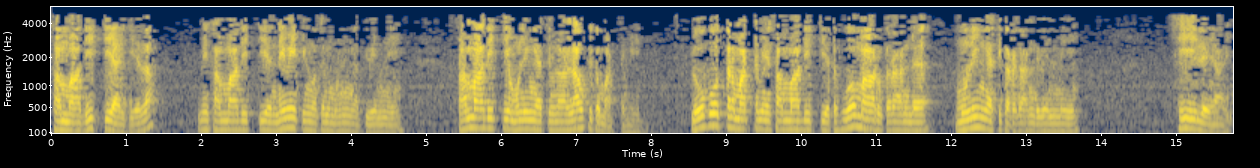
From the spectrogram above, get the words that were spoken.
සම්මා දිට්ඨියයි කියලා. මේ සම්මා දිට්ඨිය නෙමෙයි පින්වතුනි මුලින් ඇති වෙන්නේ සම්මාදිට්ඨිය මුලින් ඇති වුණා ලෞකික මට්ටමේදී. ලෝකෝත්තර මට්ටමේ සම්මාදිට්ඨියට හුවමාරු කරන්න මුලින් ඇති කරගන්න වෙන්නේ සීලයයි.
